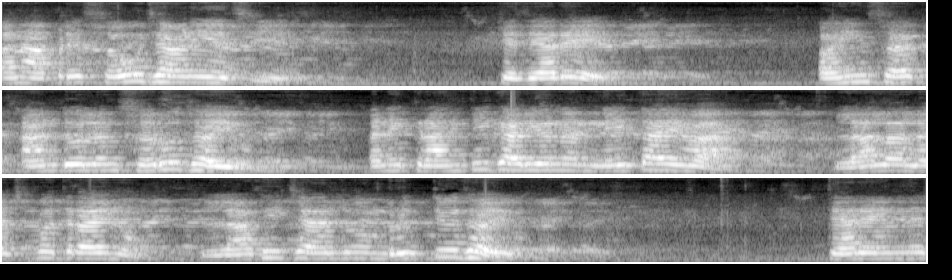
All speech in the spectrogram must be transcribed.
અને આપણે સૌ જાણીએ છીએ કે જ્યારે અહિંસક આંદોલન શરૂ થયું અને ક્રાંતિકારીઓના નેતા એવા લાલા લજપતરાયનું લાઠીચાર્જમાં મૃત્યુ થયું, ત્યારે એમને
